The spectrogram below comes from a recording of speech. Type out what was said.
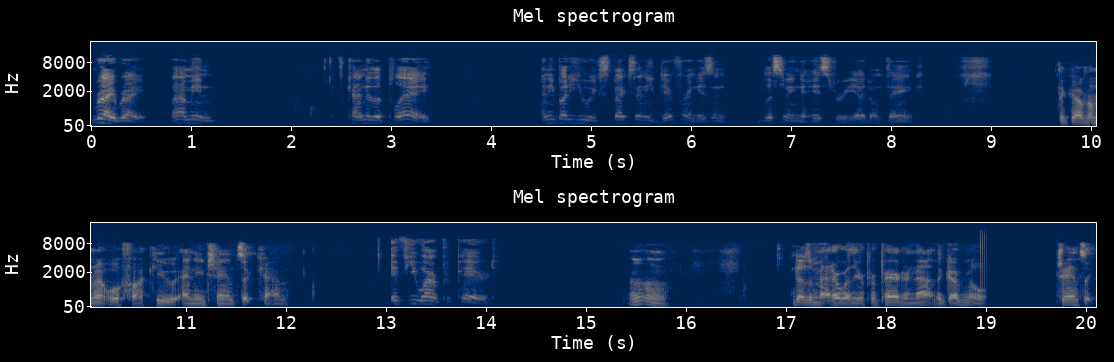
Right, right. I mean, it's kind of the play. Anybody who expects any different isn't listening to history. I don't think. The government will fuck you any chance it can. If you aren't prepared. Mm-mm. It doesn't matter whether you're prepared or not. The government will chance it.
